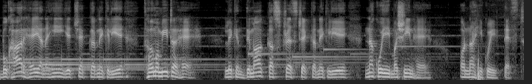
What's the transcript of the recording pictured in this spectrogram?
बुखार है या नहीं, ये चेक करने के लिए थर्मोमीटर है। लेकिन दिमाग का स्ट्रेस चेक करने के लिए ना कोई मशीन है और ना ही कोई टेस्ट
